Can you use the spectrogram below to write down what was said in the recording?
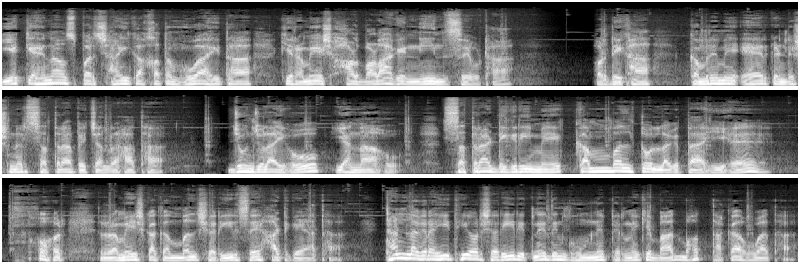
यह कहना उस परछाई का खत्म हुआ ही था कि रमेश हड़बड़ा के नींद से उठा और देखा कमरे में एयर कंडीशनर सत्रह पे चल रहा था। जून जुलाई हो या ना हो सत्रह डिग्री में कंबल तो लगता ही है। और रमेश का कंबल शरीर से हट गया था। ठंड लग रही थी और शरीर इतने दिन घूमने फिरने के बाद बहुत थका हुआ था।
